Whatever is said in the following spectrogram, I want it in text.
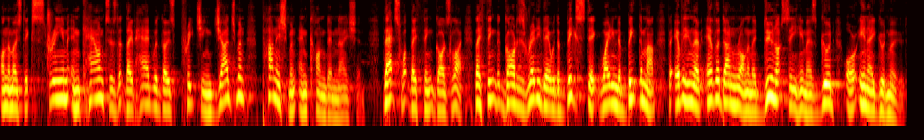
on the most extreme encounters that they've had with those preaching judgment, punishment, and condemnation. That's what they think God's like. They think that God is ready there with a big stick waiting to beat them up for everything they've ever done wrong, and they do not see Him as good or in a good mood.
